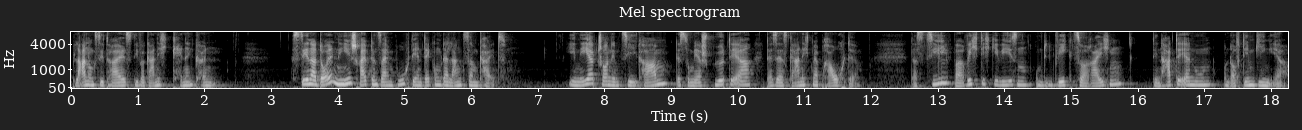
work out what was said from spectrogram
Planungsdetails, die wir gar nicht kennen können. Stena Dolny schreibt in seinem Buch Die Entdeckung der Langsamkeit. Je näher John dem Ziel kam, desto mehr spürte er, dass er es gar nicht mehr brauchte. Das Ziel war wichtig gewesen, um den Weg zu erreichen, den hatte er nun und auf dem ging er.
